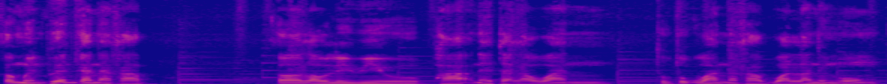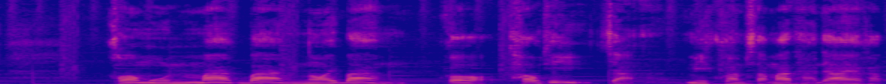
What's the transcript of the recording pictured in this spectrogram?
ก็เหมือนเพื่อนกันนะครับ ก็เรารีวิวพระในแต่ละวันทุกๆวันนะครับ วันละหนึ่งองค์ ข้อมูลมากบ้างน้อยบ้าง ก็เท่าที่จะมีความสามารถหาได้ครับ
